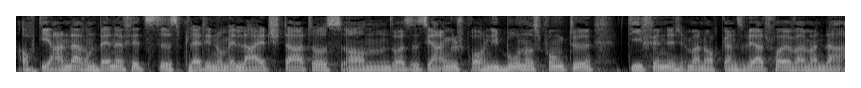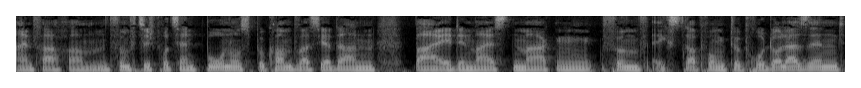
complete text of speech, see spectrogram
Auch die anderen Benefits des Platinum Elite Status, ähm, du hast es ja angesprochen, die Bonuspunkte, die finde ich immer noch ganz wertvoll, weil man da einfach ähm, 50% Bonus bekommt, was ja dann bei den meisten Marken fünf extra Punkte pro Dollar sind.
